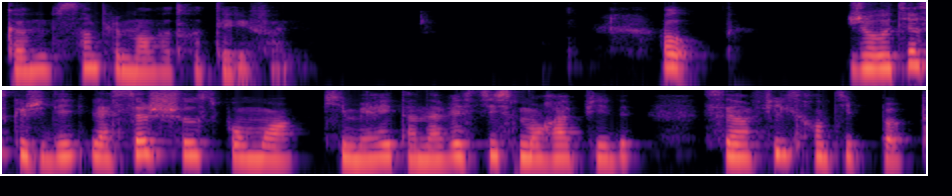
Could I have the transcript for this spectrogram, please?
comme simplement votre téléphone. Oh, je retire ce que je dis, la seule chose pour moi qui mérite un investissement rapide, c'est un filtre anti-pop.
